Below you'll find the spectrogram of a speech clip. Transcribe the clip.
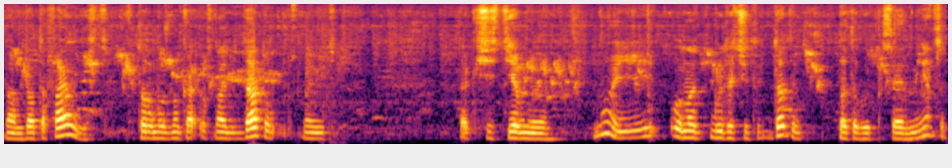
Там дата файл есть, который можно установить дату, установить так системную. Ну и он будет отчитывать даты, дата будет постоянно меняться.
